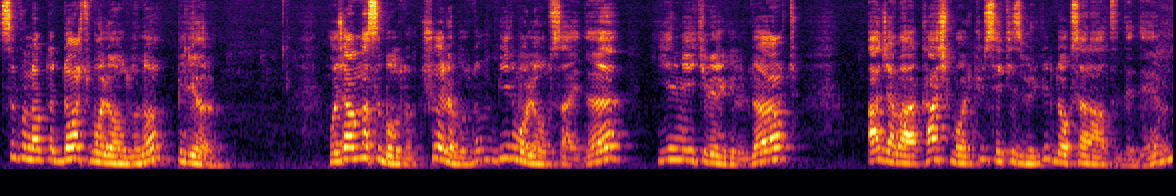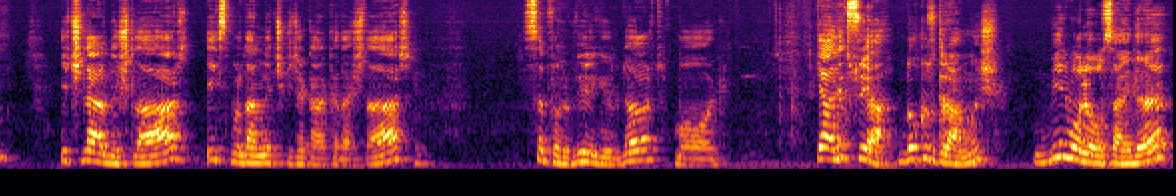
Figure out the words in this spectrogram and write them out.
0.4 mol olduğunu biliyorum. Hocam nasıl buldun? Şöyle buldum. 1 mol olsaydı 22,4 acaba kaç mol ki 8,96 dedim. İçler dışlar. X buradan ne çıkacak arkadaşlar? 0,4 mol. Geldik suya. 9 grammış. 1 mol olsaydı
